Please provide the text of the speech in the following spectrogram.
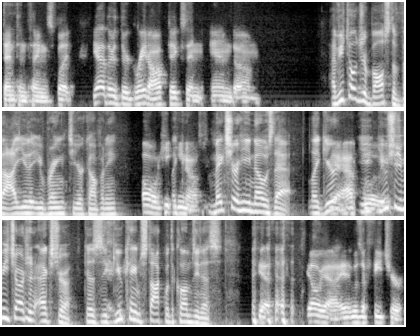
denting things. But yeah, they're they're great optics and and um Have you told your boss the value that you bring to your company? oh he, Like, he knows. Make sure he knows that. Like you're, Yeah, you, you should be charging extra because you came stock with the clumsiness. Yeah. oh yeah, it was a feature.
